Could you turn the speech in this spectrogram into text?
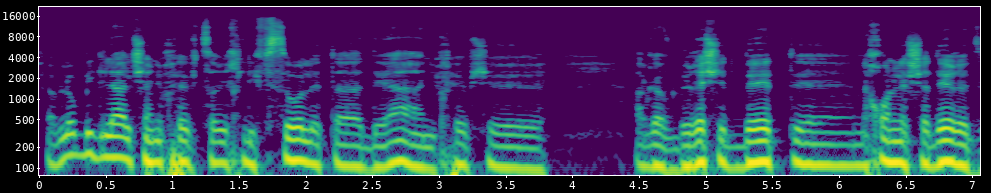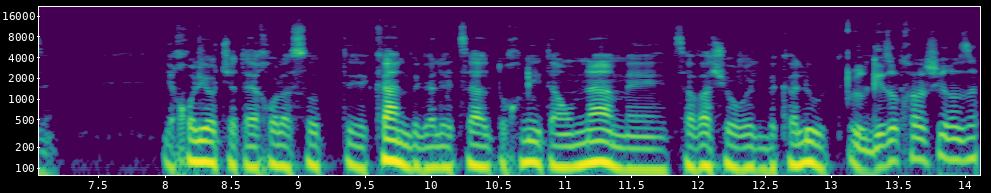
עכשיו, לא בגלל שאני חושב שצריך לפסול את הדעה, אני חושב ש... אגב, ברשת ב' אה, נכון לשדר את זה. יכול להיות שאתה יכול לעשות אה, כאן, בגלי צה"ל, תוכנית, האומנם אה, צבא שהורג בקלות. הרגיז אותך השיר הזה?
